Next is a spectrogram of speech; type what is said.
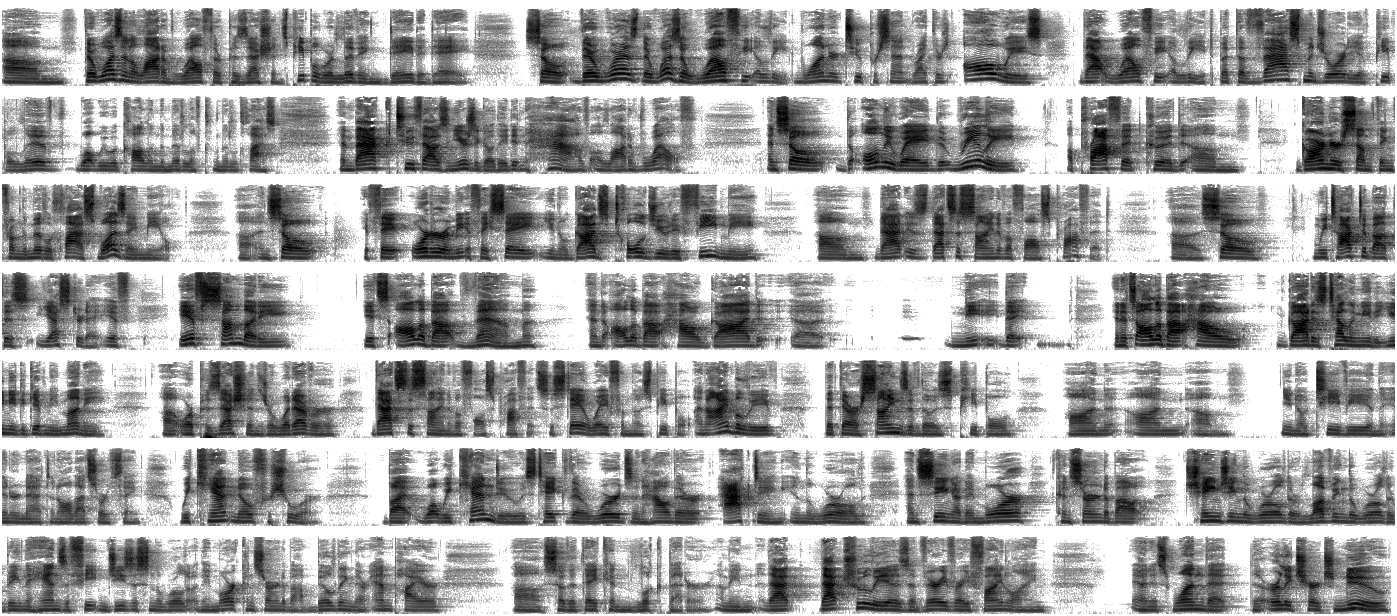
um, there wasn't a lot of wealth or possessions. People were living day to day. So there was there was a wealthy elite, one or two percent, right? There's always that wealthy elite, but the vast majority of people live what we would call in the middle of the middle class. And back 2,000 years ago, they didn't have a lot of wealth. And so the only way that really a prophet could um, garner something from the middle class was a meal. Uh, and so if they order me, if they say, you know, God's told you to feed me, um, that is that's a sign of a false prophet. Uh, so we talked about this yesterday. If if somebody, it's all about them and all about how God uh, need they, and it's all about how God is telling me that you need to give me money uh, or possessions or whatever that's the sign of a false prophet. So stay away from those people. And I believe that there are signs of those people on on um, you know TV and the internet and all that sort of thing. We can't know for sure, But what we can do is take their words and how they're acting in the world and seeing are they more concerned about changing the world or loving the world or being the hands and feet in Jesus in the world? Or are they more concerned about building their empire uh, so that they can look better? I mean, that that truly is a very, very fine line. And it's one that the early church knew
